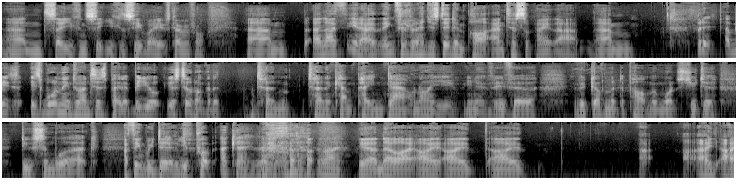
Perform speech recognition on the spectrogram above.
And so you can see you can see where he was coming from. Um, and I, you know, I think Fishburn Hedges did in part anticipate that. Um, but it, I mean, it's, it's, one thing to anticipate it, but you're you're still not going to turn turn a campaign down, are you? You know, if if a, if a government department wants you to do some work, I think we did. You, you prob- okay, really, okay, right? yeah, no, I, I, I, I I, I,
